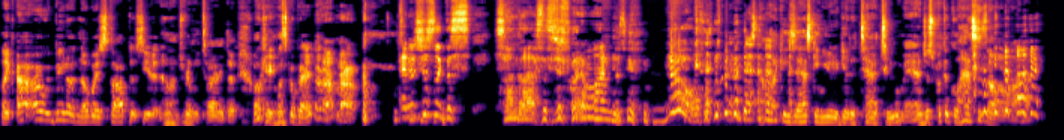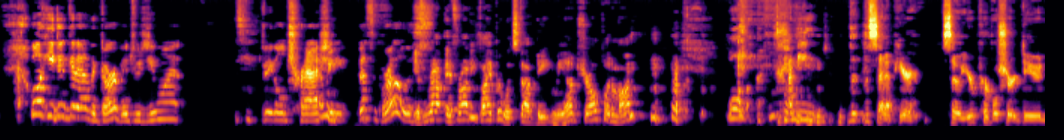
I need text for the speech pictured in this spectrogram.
like oh, oh we beat it. Nobody stopped us yet. Oh, I'm really tired. Though. Okay, let's go back. And it's just like this sunglasses. Just put them on. Just, no. It's not like he's asking you to get a tattoo, man. Just put the glasses on. well, he did get out of the garbage. Would you want big old trashy? I mean, That's gross. If Ro- if Roddy Piper would stop beating me up, sure, I'll put him on. well i mean the, the setup here so you're purple shirt dude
